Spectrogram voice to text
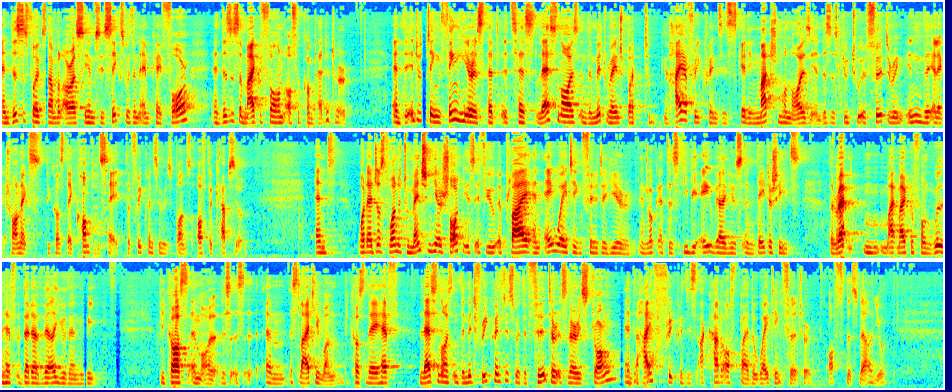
And this is, for example, our CMC6 with an MK4, and this is a microphone of a competitor. And the interesting thing here is that it has less noise in the mid-range, but to higher frequencies, it's getting much more noisy, and this is due to a filtering in the electronics, because they compensate the frequency response of the capsule. And what I just wanted to mention here shortly is if you apply an A-weighting filter here and look at this dBA values in datasheets, the red mi microphone will have a better value than we because um, this is um, a slightly one because they have less noise in the mid frequencies where the filter is very strong and the high frequencies are cut off by the weighting filter of this value.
